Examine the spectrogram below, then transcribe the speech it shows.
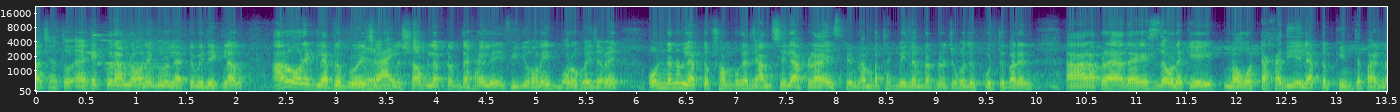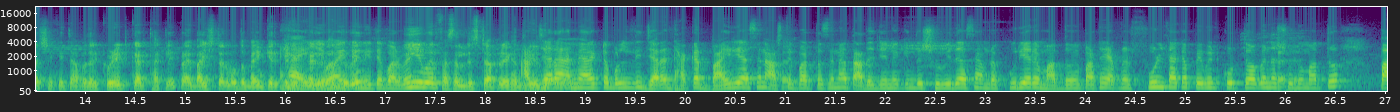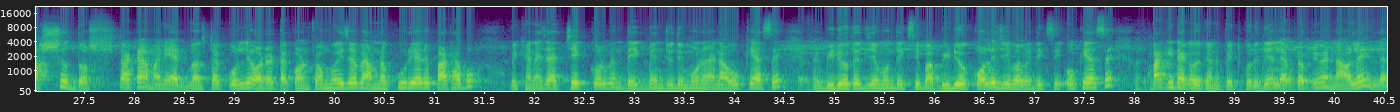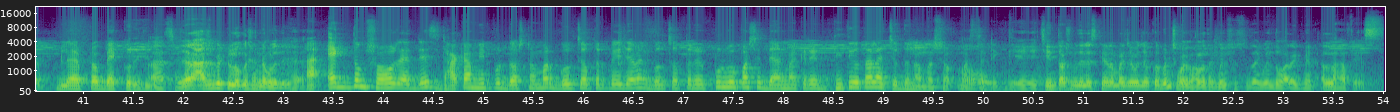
আচ্ছা তো এক এক করে আমরা অনেকগুলো ল্যাপটপই দেখলাম। আরও অনেক ল্যাপটপ রয়েছে। আসলে সব ল্যাপটপ দেখাইলে ভিডিও অনেক বড় হয়ে যাবে। অন্যান্য ল্যাপটপ সম্পর্কে জানতে চাইলে আপনারা স্ক্রিন নাম্বার থাকবে এই নাম্বার আপনারা যোগাযোগ করতে পারেন। আর আপনারা দেখা গেছে যে অনেকেই নগদ টাকা দিয়ে ল্যাপটপ কিনতে পারেন না সেক্ষেত্রে আপনাদের ক্রেডিট কার্ড থাকলে প্রায় বাইশটার মতো ব্যাংকের ক্রেডিট হ্যাঁ, কার্ডের মাধ্যমে নিতে পারবেন। ইএমআই এর ফ্যাসিলিটিসটা আপনারা এখান থেকে যারা আমি আরেকটা বলে দিই যারা ঢাকার বাইরে আছেন আসতে পারতেছে না তাদের জন্য কিন্তু সুবিধা আছে। আমরা কুরিয়ারের মাধ্যমে পাঠাই আপনার ফুল টাকা পেমেন্ট করতে হবে না শুধুমাত্র পাঁচশো দশ টাকা মানে অ্যাডভান্সটা করলে অর্ডারটা কনফার্ম হয়ে যাবে। আমরা কুরিয়ারে পাঠাবো। ওইখানে যা চেক করবেন দেখবেন যদি মনে হয় না ওকে আছে ভিডিওতে যেমন দেখছি বা ভিডিও কলে যেভাবে দেখছি ওকে আছে বাকি টাকা ওইখানে পেড করে দিয়ে ল্যাপটপ নেবেন না হলে ল্যাপটপ ব্যাক করে দিবেন। আচ্ছা যারা আসবে একটু লোকেশনটা বলে দিন হ্যাঁ। একদম সহজ অ্যাড্রেস ঢাকা মিরপুর দশ নম্বর গোল চত্বর পেয়ে যাবেন। গোল চত্বরের পূর্ব পাশে দেয়ান মার্কেটের দ্বিতীয় তলায় চোদ্দ নম্বর শপ মাস্টার টেক চিন্তা অসুবিধা স্ক্রিন নাম্বার যোগাযোগ করবেন। সবাই ভালো থাকবেন সুস্থ থাকবেন দোয়া রাখবেন। আল্লাহ হাফেজ।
